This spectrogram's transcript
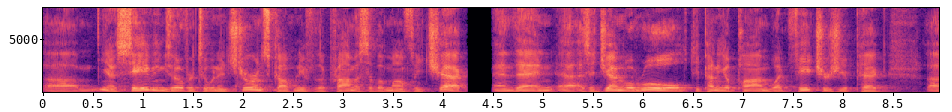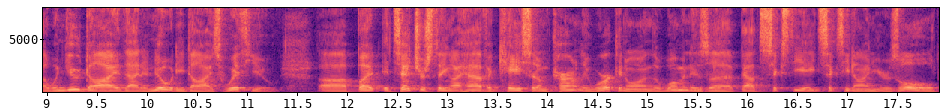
um, you know savings over to an insurance company for the promise of a monthly check and then, uh, as a general rule, depending upon what features you pick, uh, when you die, that annuity dies with you. Uh, but it's interesting, I have a case that I'm currently working on. The woman is uh, about 68, 69 years old.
